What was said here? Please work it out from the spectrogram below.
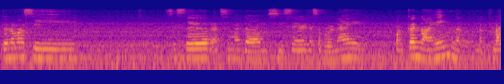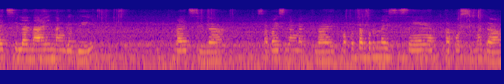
ito naman si si Sir at si Madam, si Sir na sa Brunei. Pagka 9, na- nag-flight sila 9 ng gabi. Flight sila sabay silang nag-flight. Papunta Brunei si Sir, tapos si Madam,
